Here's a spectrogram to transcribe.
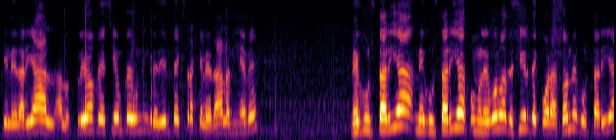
que le daría a, a los playoffs, es siempre un ingrediente extra que le da la nieve me gustaría, me gustaría, como le vuelvo a decir, de corazón, me gustaría,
